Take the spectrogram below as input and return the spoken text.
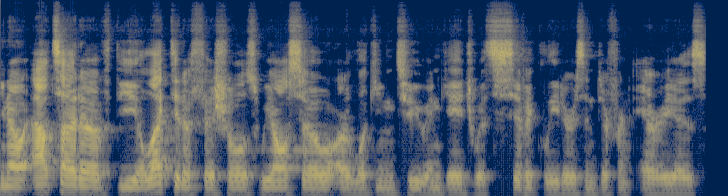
you know, outside of the elected officials, we also are looking to engage with civic leaders in different areas,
